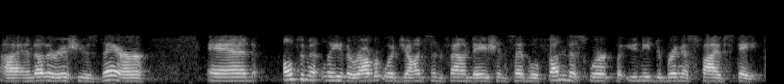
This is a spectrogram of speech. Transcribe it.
uh, and other issues there. And ultimately, the Robert Wood Johnson Foundation said, we'll fund this work, but you need to bring us five states.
